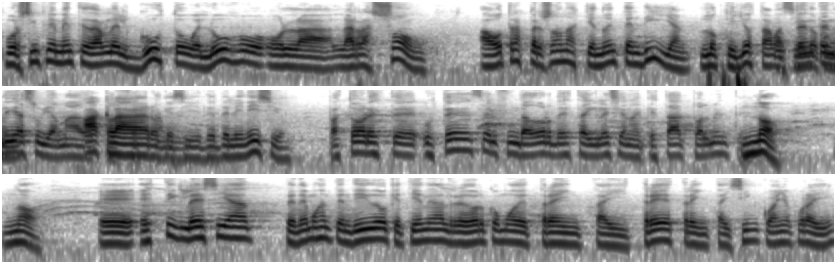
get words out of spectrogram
por simplemente darle el gusto o el lujo o la, razón a otras personas que no entendían lo que yo estaba haciendo. Usted entendía su llamado. Ah, claro que sí, desde el inicio. Pastor, este, ¿usted es el fundador de esta iglesia en la que está actualmente? No, no. Eh, esta iglesia tenemos entendido que tiene alrededor como de 33, 35 años por ahí.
